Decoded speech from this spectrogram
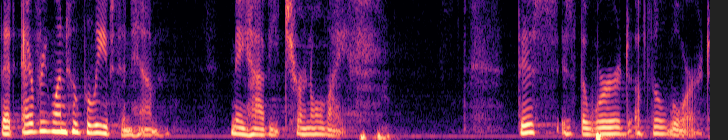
that everyone who believes in him may have eternal life. This is the word of the Lord.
